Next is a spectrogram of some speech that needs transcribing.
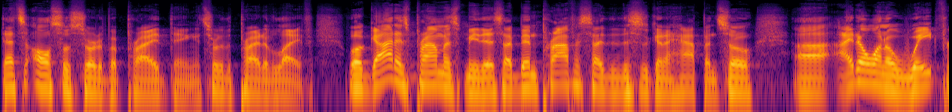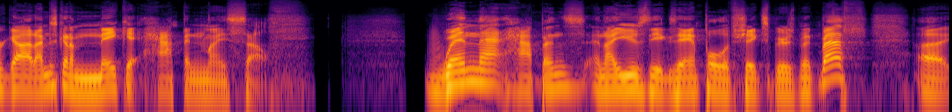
That's also sort of a pride thing. It's sort of the pride of life. Well, God has promised me this. I've been prophesied that this is going to happen. So uh, I don't want to wait for God. I'm just going to make it happen myself when that happens, and I use the example of Shakespeare's Macbeth, uh,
